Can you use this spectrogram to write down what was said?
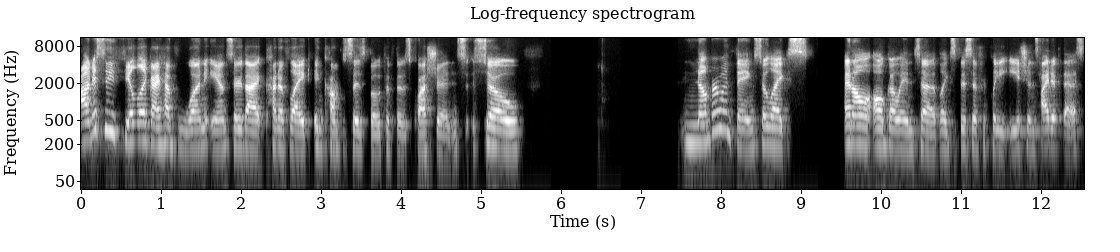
Honestly, feel like I have one answer that kind of like encompasses both of those questions. So, number one thing, so like, and I'll I'll go into like specifically each inside of this.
